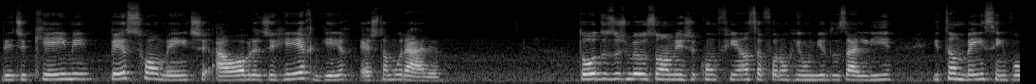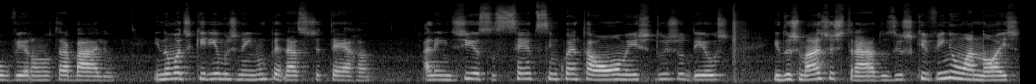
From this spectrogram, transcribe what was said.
dediquei-me pessoalmente à obra de reerguer esta muralha. Todos os meus homens de confiança foram reunidos ali e também se envolveram no trabalho, e não adquirimos nenhum pedaço de terra. Além disso, 150 homens dos judeus e dos magistrados e os que vinham a nós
